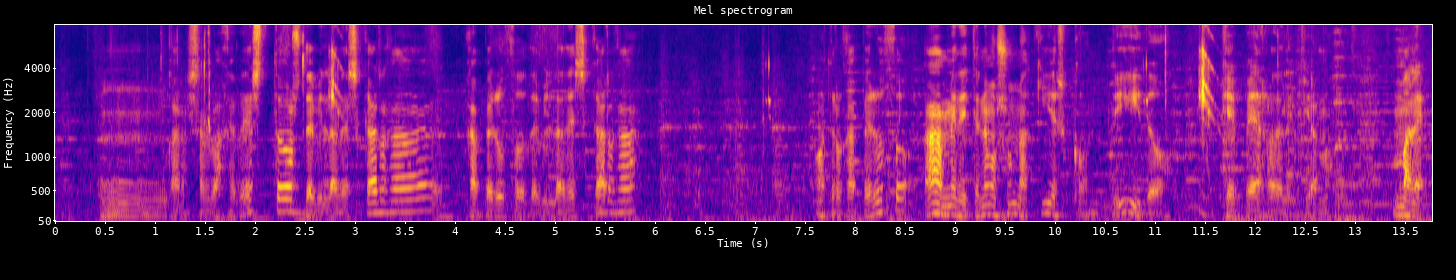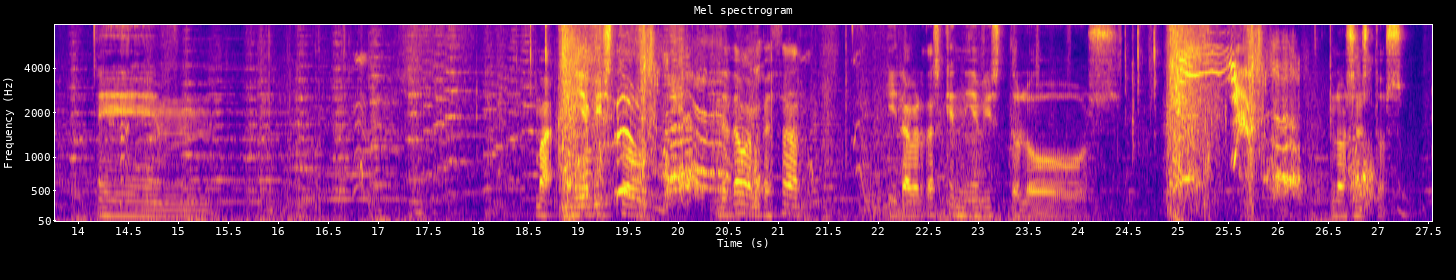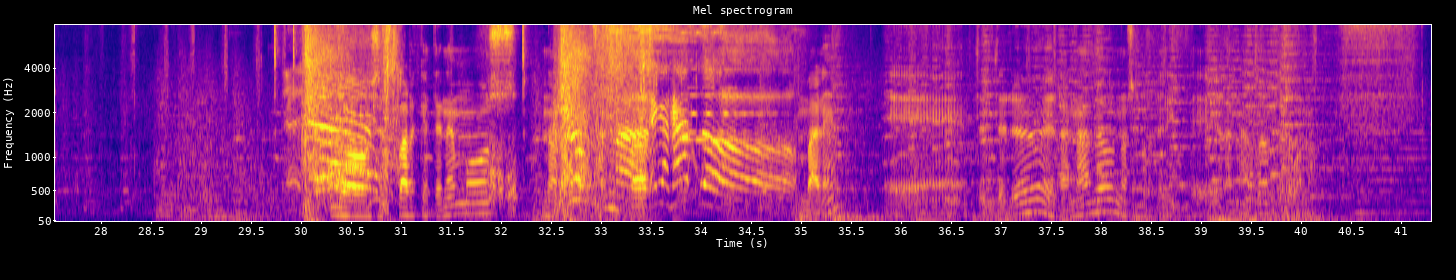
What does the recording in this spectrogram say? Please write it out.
un Garra Salvaje de estos, débil la descarga, Caperuzo débil la descarga. Otro Caperuzo. Ah, mira, y tenemos uno aquí escondido. Qué perro del infierno. Vale. Eh... Vale, ni he visto... Le dado a empezar y la verdad es que ni he visto los... Los estos. Los Spark que tenemos... No, no, empezar. Vale. Eh, he ganado. No sé por qué dice he ganado, pero bueno.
